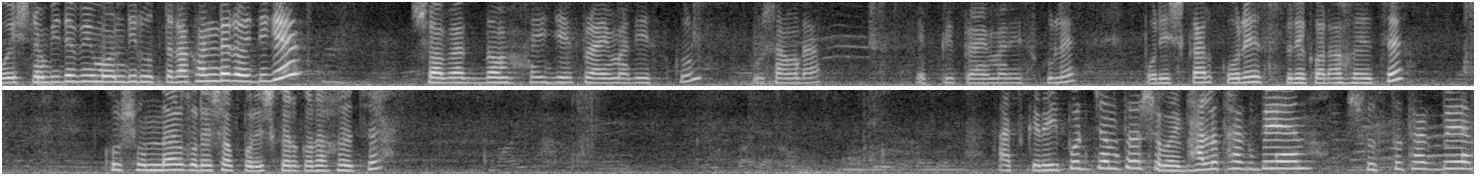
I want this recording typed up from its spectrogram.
বৈষ্ণবী দেবী মন্দির উত্তরাখণ্ডের ওইদিকে? সব একদম এই যে primary school Kusangra AP primary স্কুলে পরিষ্কার করে স্প্রে করা হয়েছে। খুব সুন্দর করে সব পরিষ্কার করা হয়েছে। আজকের এই পর্যন্ত সবাই ভালো থাকবেন সুস্থ থাকবেন।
